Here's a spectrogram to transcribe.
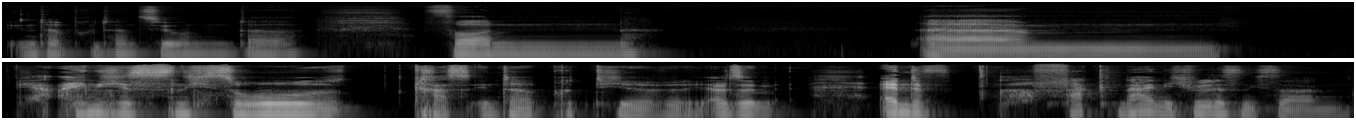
Interpretation davon. Ähm, ja, eigentlich ist es nicht so krass interpretierwürdig. Also im Ende. Oh, fuck, nein, ich will das nicht sagen,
